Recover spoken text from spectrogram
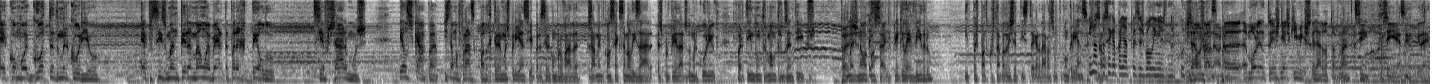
é como a gota de mercúrio. É preciso manter a mão aberta para retê-lo. Se a fecharmos, ele escapa. Isto é uma frase que pode requerer uma experiência para ser comprovada. Geralmente consegue-se analisar as propriedades do mercúrio partindo de um termómetro dos antigos. Mas não aconselho, porque aquilo é vidro e depois pode cortar, pode ver chatice desagradável, sobretudo com crianças. E não se consegue apanhar depois as bolinhas de mercúrio. Isto é Não, uma não, frase não, para amor entre engenheiros químicos, se calhar, doutor, não é? Sim, sim, é sem dúvida. É.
